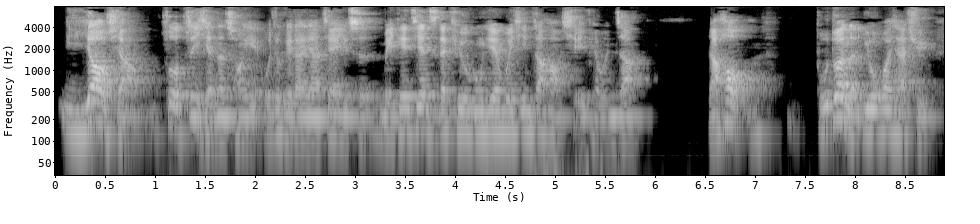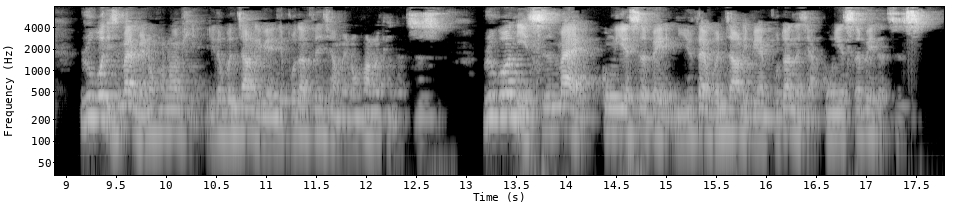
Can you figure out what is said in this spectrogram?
你要想做最简单创业，我就给大家建议是每天坚持在 QQ 空间微信账号写一篇文章，然后不断的优化下去。如果你是卖美容化妆品，你的文章里边就不断分享美容化妆品的知识；如果你是卖工业设备，你就在文章里边不断的讲工业设备的知识；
